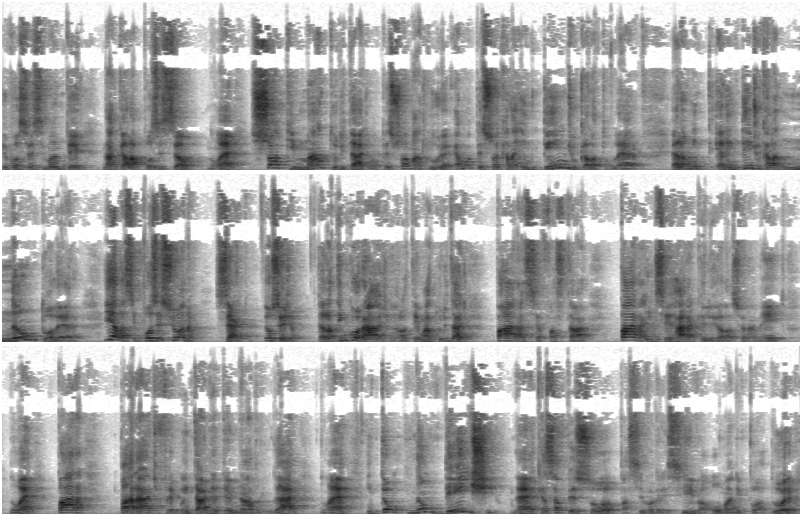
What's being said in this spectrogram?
e você se manter naquela posição, não é? Só que maturidade, uma pessoa madura, é uma pessoa que ela entende o que ela tolera, ela, ela entende o que ela não tolera e ela se posiciona, certo? Ou seja, ela tem coragem, ela tem maturidade para se afastar, para encerrar aquele relacionamento, não é? Para parar de frequentar determinado lugar, não é? Então não deixe, né, que essa pessoa passiva-agressiva ou manipuladora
